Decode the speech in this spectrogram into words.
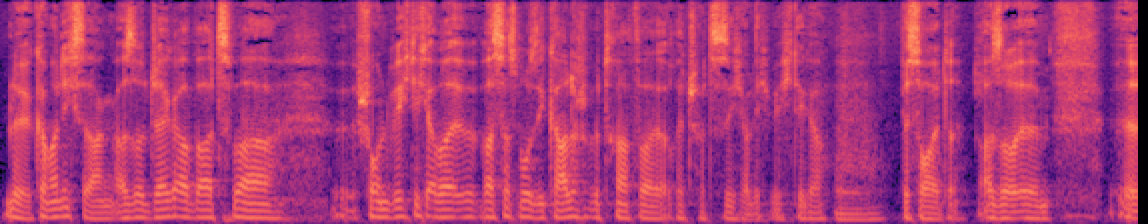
Nö, kann man nicht sagen. Also Jagger war zwar äh, schon wichtig, aber äh, was das Musikalische betraf, war Richards sicherlich wichtiger. Mhm. Bis heute. Also ähm, äh,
